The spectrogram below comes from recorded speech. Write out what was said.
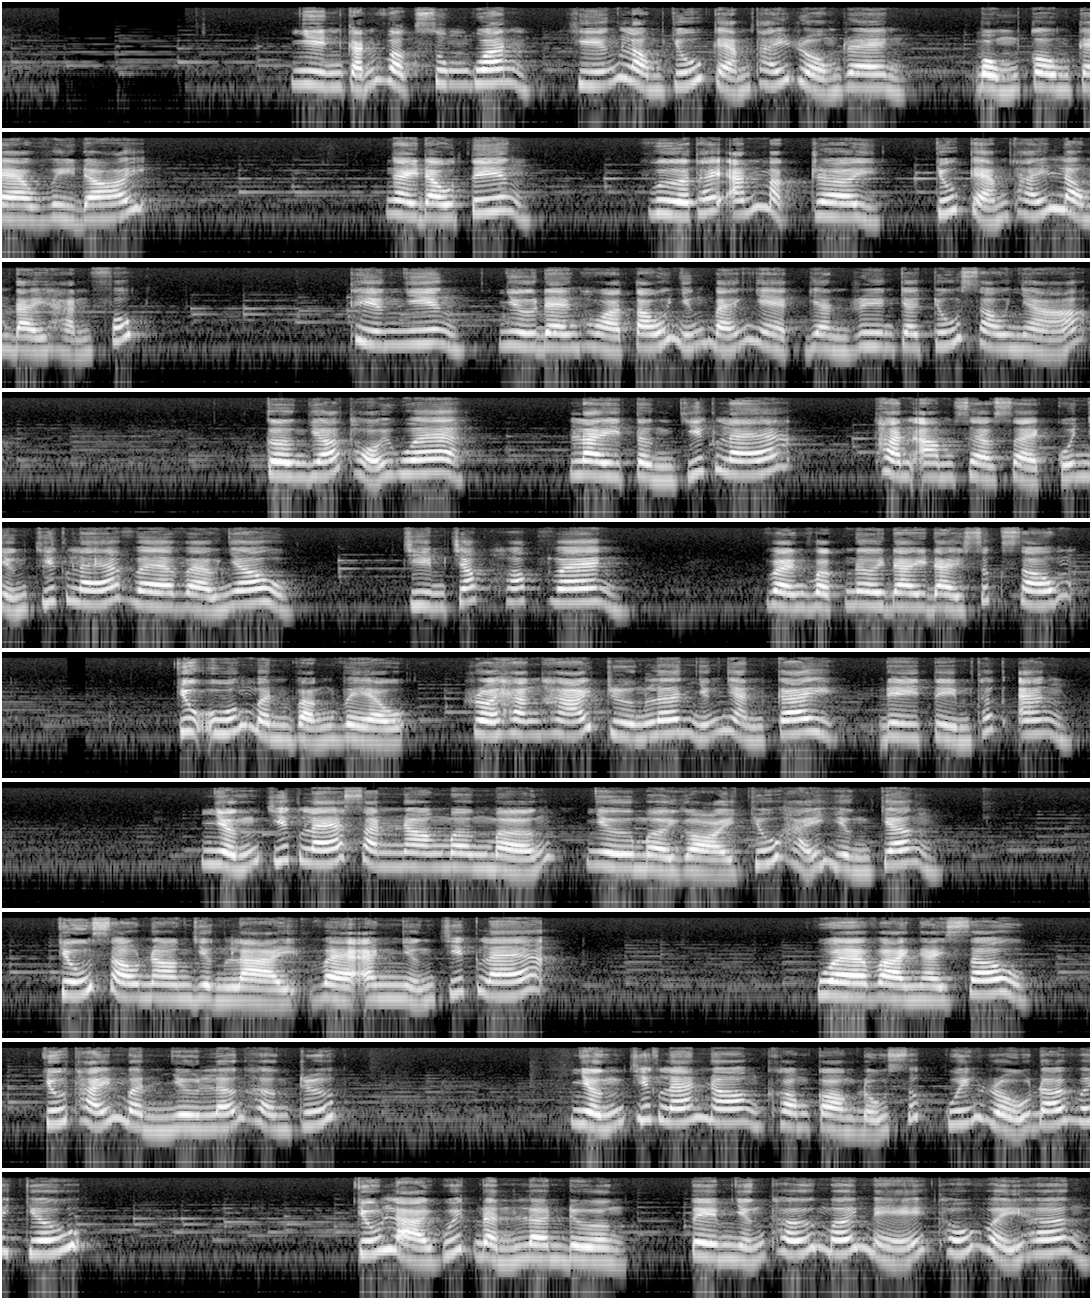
Nhìn cảnh vật xung quanh, khiến lòng chú cảm thấy rộn ràng, bụng cồn cào vì đói. Ngày đầu tiên vừa thấy ánh mặt trời, chú cảm thấy lòng đầy hạnh phúc. Thiên nhiên như đang hòa tấu những bản nhạc dành riêng cho chú sâu nhỏ. Cơn gió thổi qua, lay từng chiếc lá. Thanh âm xào xạc của những chiếc lá va vào nhau. Chim chóc hót vang. Vạn vật nơi đây đầy sức sống. Chú uống mình vặn vẹo rồi hăng hái trường lên những nhành cây, đi tìm thức ăn. Những chiếc lá xanh non mơn mởn như mời gọi chú hãy dừng chân. Chú sâu non dừng lại và ăn những chiếc lá. Qua vài ngày sau, chú thấy mình như lớn hơn trước. Những chiếc lá non không còn đủ sức quyến rũ đối với chú chú lại quyết định lên đường, tìm những thứ mới mẻ, thú vị hơn.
